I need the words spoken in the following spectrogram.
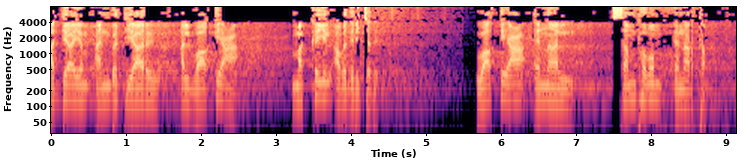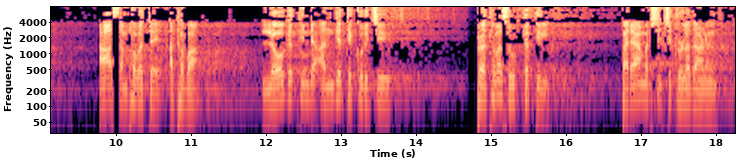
അധ്യായം അൻപത്തിയാറ് അൽ വാക്യ മക്കയിൽ അവതരിച്ചത്. വാക്യ എന്നാൽ സംഭവം എന്നർത്ഥം. ആ സംഭവത്തെ അഥവാ ലോകത്തിന്റെ അന്ത്യത്തെക്കുറിച്ച് പ്രഥമ സൂക്തത്തിൽ പരാമർശിച്ചിട്ടുള്ളതാണ്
